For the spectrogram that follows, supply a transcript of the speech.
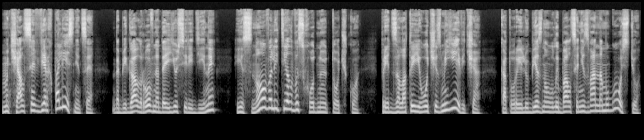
мчался вверх по лестнице, добегал ровно до ее середины и снова летел в исходную точку, пред золотые очи Змеевича, который любезно улыбался незваному гостю,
